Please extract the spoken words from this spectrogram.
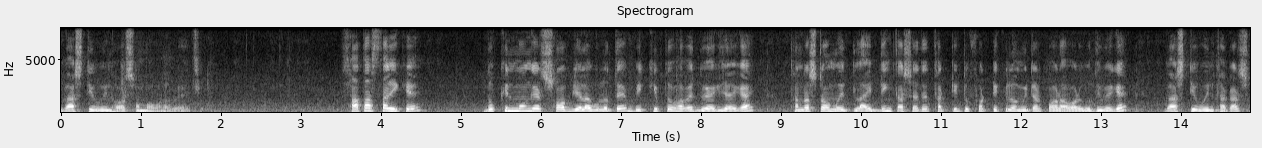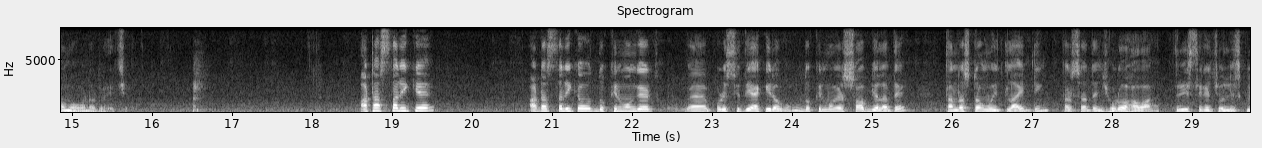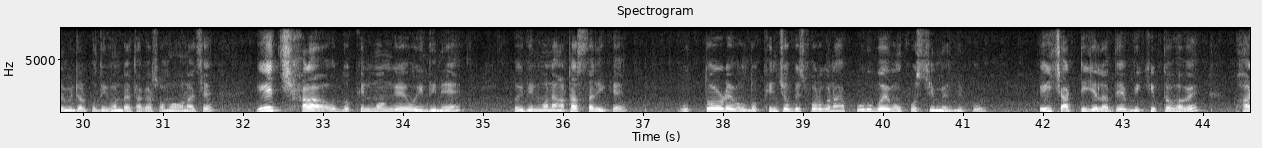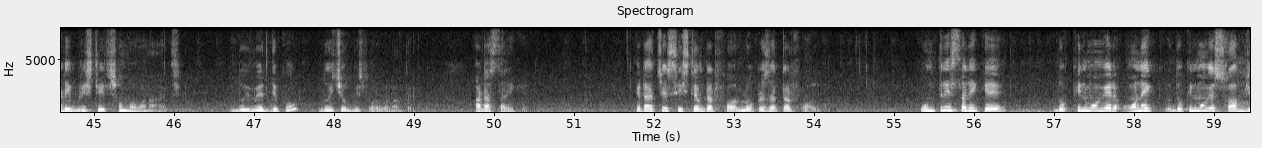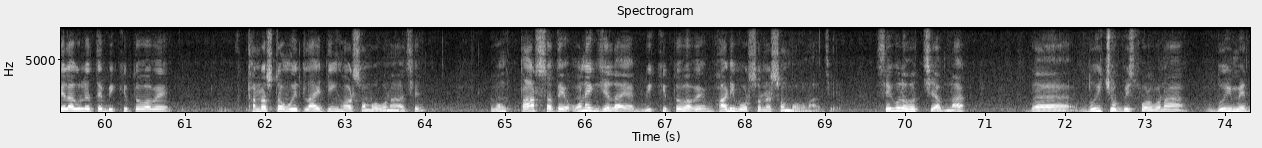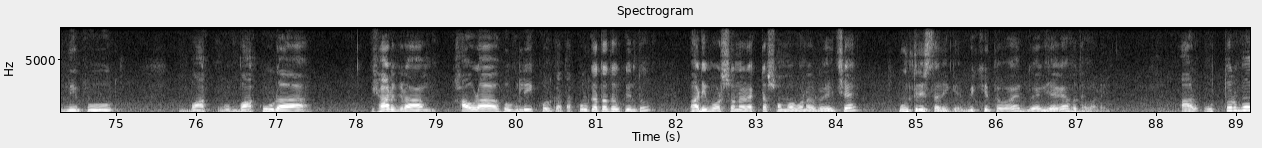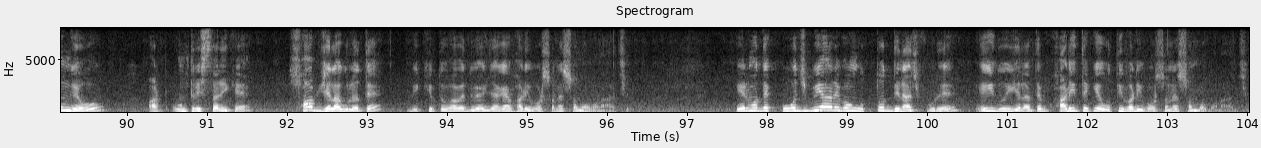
গাছটি উইন হওয়ার সম্ভাবনা রয়েছে। সাতাশ তারিখে দক্ষিণবঙ্গের সব জেলাগুলোতে বিক্ষিপ্তভাবে দু এক জায়গায় থান্ডারস্টর্ম উইথ লাইটনিং তার সাথে thirty to forty kilometre per hour গতিবেগে গাছটি উইন থাকার সম্ভাবনা রয়েছে। আঠাশ তারিখে, আঠাশ তারিখেও দক্ষিণবঙ্গের পরিস্থিতি একই রকম। দক্ষিণবঙ্গের সব জেলাতে থান্ডারস্টর্ম উইথ লাইটনিং তার সাথে ঝোড়ো হাওয়া, তিরিশ থেকে চল্লিশ কিলোমিটার প্রতি ঘন্টায় থাকার সম্ভাবনা আছে। এছাড়াও দক্ষিণবঙ্গে ওই দিনে, ওই দিন মানে আঠাশ তারিখে উত্তর এবং দক্ষিণ চব্বিশ পরগনা, পূর্ব এবং পশ্চিম মেদিনীপুর, এই চারটি জেলাতে বিক্ষিপ্তভাবে ভারী বৃষ্টির সম্ভাবনা আছে। দুই মেদিনীপুর, দুই চব্বিশ পরগনাতে। আঠাশ তারিখে। এটা হচ্ছে সিস্টেমটার ফল লো প্রেশারটার ফল। উনত্রিশ তারিখে দক্ষিণবঙ্গের অনেক, দক্ষিণবঙ্গের সব জেলাগুলোতে বিক্ষিপ্তভাবে থান্ডারস্টর্ম উইথ লাইটিং হওয়ার সম্ভাবনা আছে। এবং তার সাথে অনেক জেলায় বিক্ষিপ্তভাবে ভারী বর্ষণের সম্ভাবনা আছে। সেগুলো হচ্ছে আপনার দুই চব্বিশ পরগনা, দুই মেদিনীপুর, বাঁক- বাঁকুড়া, ঝাড়গ্রাম, হাওড়া, হুগলি, কলকাতা। কলকাতাতেও কিন্তু ভারী বর্ষণের একটা সম্ভাবনা রয়েছে উনত্রিশ তারিখে, বিক্ষিপ্তভাবে দু এক জায়গায় হতে পারে। আর উত্তরবঙ্গেও আট, উনত্রিশ তারিখে সব জেলাগুলোতে বিক্ষিপ্তভাবে দু এক জায়গায় ভারী বর্ষণের সম্ভাবনা আছে। এর মধ্যে কোচবিহার এবং উত্তর দিনাজপুরে এই দুই জেলাতে ভারী থেকে অতি ভারী বর্ষণের সম্ভাবনা আছে,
